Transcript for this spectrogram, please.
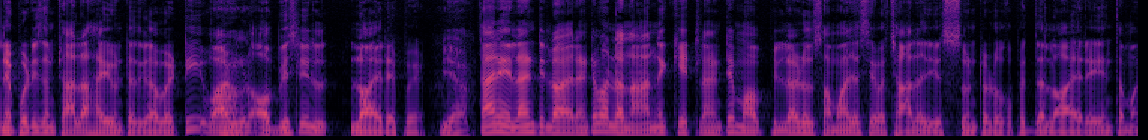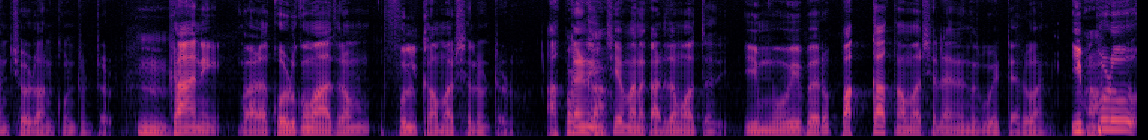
nepotism చాలా హై ఉంటది కాబట్టి వాడు కూడా ఆబ్వియస్లీ లాయర్ అయిపోయాడు. కానీ ఎలాంటి లాయర్ అంటే వాళ్ళ నాన్నకి ఎట్లా అంటే మా పిల్లాడు సమాజ సేవ చాలా చేస్తుంటాడు ఒక పెద్ద లాయరే ఎంత మంచోడు అనుకుంటుంటాడు. కానీ వాళ్ళ కొడుకు మాత్రం ఫుల్ కమర్షియల్ ఉంటాడు. అక్కడి నుంచే మనకు అర్థమవుతుంది. ఈ మూవీ పేరు పక్కా కమర్షియల్ అని ఎందుకు పెట్టారు అని. ఇప్పుడు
